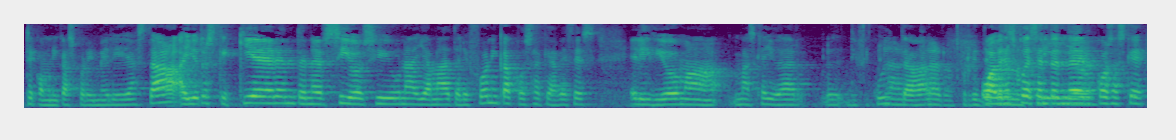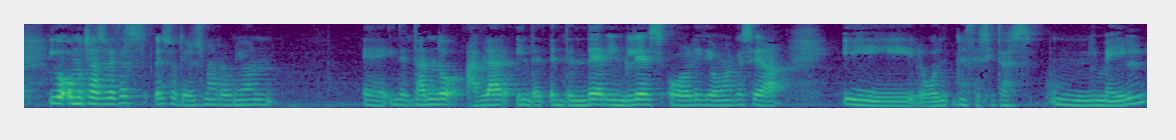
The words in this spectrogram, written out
te comunicas por email y ya está. Hay otros que quieren tener sí o sí una llamada telefónica, cosa que a veces el idioma, más que ayudar, dificulta. Claro, claro, porque te o a veces puedes frío. entender cosas que... digo, o muchas veces, eso, tienes una reunión eh, intentando hablar, entender inglés o el idioma que sea y luego necesitas un email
